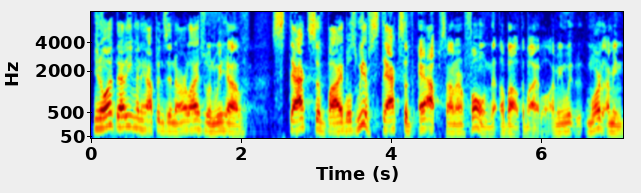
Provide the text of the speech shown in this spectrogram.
You know what? That even happens in our lives when we have stacks of Bibles. We have stacks of apps on our phone about the Bible. I mean, we, more. I mean,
